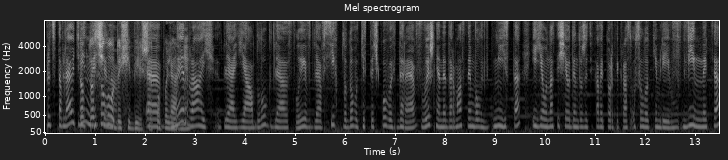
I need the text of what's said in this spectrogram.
представляють тобто Вінниччину. солодощі більше популярні. Ми рай для яблук, для слив, для всіх плодово-кісточкових дерев. Вишня не дарма символ міста. І є у нас ще один дуже цікавий торт, якраз у солодкій мрії. Вінниця,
